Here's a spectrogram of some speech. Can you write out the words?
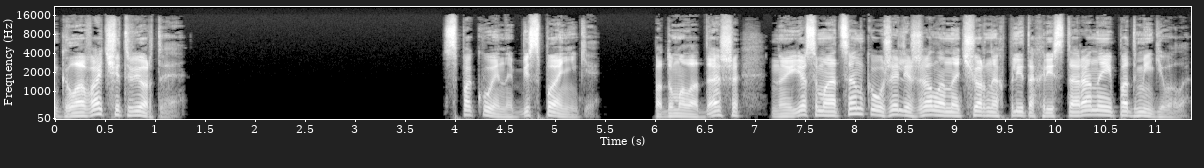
Глава четвертая. «Спокойно, без паники», — подумала Даша, но ее самооценка уже лежала на черных плитах ресторана и подмигивала.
